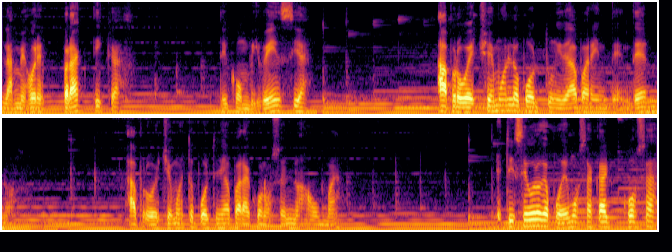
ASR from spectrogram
las mejores prácticas de convivencia. Aprovechemos la oportunidad para entendernos, aprovechemos esta oportunidad para conocernos aún más. Estoy seguro que podemos sacar cosas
